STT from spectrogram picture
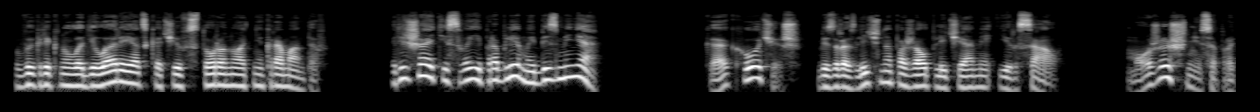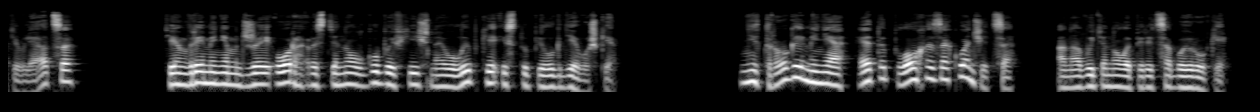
– выкрикнула Дилария, отскочив в сторону от некромантов. «Решайте свои проблемы без меня». «Как хочешь», – безразлично пожал плечами Ирсал. «Можешь не сопротивляться». Тем временем Джей Ор растянул губы в хищной улыбке и ступил к девушке. «Не трогай меня, это плохо закончится», – она вытянула перед собой руки.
